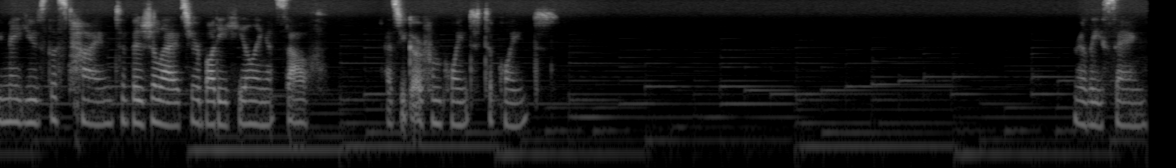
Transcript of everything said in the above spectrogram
you may use this time to visualize your body healing itself as you go from point to point. releasing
